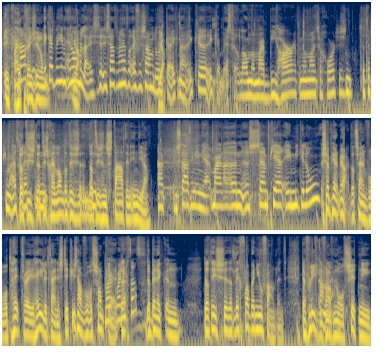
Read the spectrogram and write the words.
Maar heb laat- geen zin om... Ik heb hier een enorme Ja. lijst. Die zaten we net al even samen door Ja. te kijken. Nou, ik, eh, ik ken best veel landen, maar Bihar heb ik nog nooit van gehoord. Dus dat heb je me uitgelegd. Dat is, dat is geen land, dat is, dat is een staat in India. Ah, een staat in India. Maar een, een Saint-Pierre et Miquelon. Saint-Pierre, ja, dat zijn bijvoorbeeld he- twee hele kleine stipjes. Nou, bijvoorbeeld Saint-Pierre. Waar- waar ligt dat? Daar ben ik een... Dat, is, eh, dat ligt vlakbij Newfoundland. Daar vlieg je Canada. vanaf North Sydney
